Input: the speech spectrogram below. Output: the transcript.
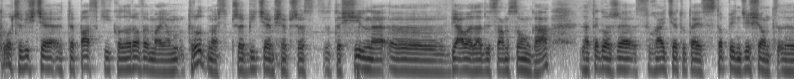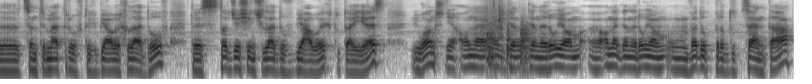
Tu oczywiście te paski kolorowe mają trudność z przebiciem się przez te silne y, białe LEDy Samsunga, dlatego że słuchajcie, tutaj jest 150 y, cm tych białych LEDów, to jest 110 LEDów białych, tutaj jest i łącznie one gen- generują, one generują mm, według producenta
